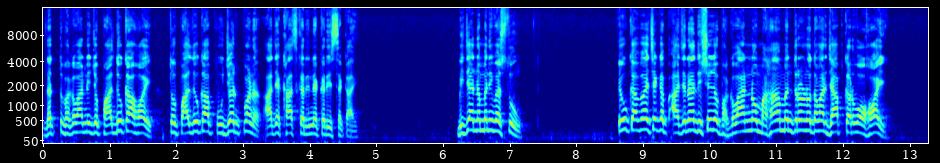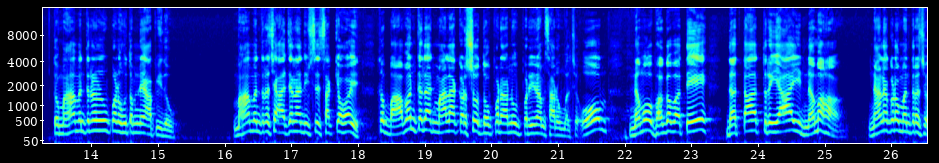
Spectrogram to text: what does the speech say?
દત્ત ભગવાનની જો પાદુકા હોય તો પાદુકા પૂજન પણ આજે ખાસ કરીને કરી શકાય. બીજા નંબરની વસ્તુ, એવું કહેવાય છે કે આજના દિવસે જો ભગવાનનો મહામંત્રનો તમારે જાપ કરવો હોય, તો મહામંત્રનું પણ હું તમને આપી દઉં. મહામંત્ર છે આજના દિવસે શક્ય હોય, તો બાવન કદાચ માલા કરશો તો પણ આનું પરિણામ સારું મળશે. ઓમ નમો ભગવતે દત્તાત્રેયાય નમઃ. નાનકડો મંત્ર છે.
